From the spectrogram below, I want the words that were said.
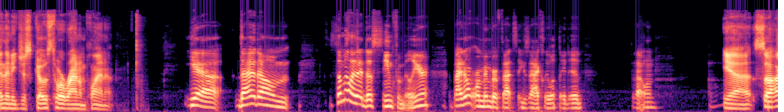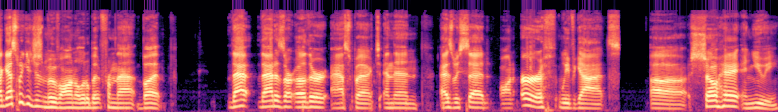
and then he just goes to a random planet Yeah, that um, something like that does seem familiar, but I don't remember if that's exactly what they did for that one. Yeah, so I guess we could just move on a little bit from that, but that that is our other aspect and then as we said on Earth, we've got uh Shohei and Yui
